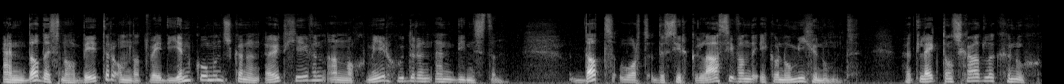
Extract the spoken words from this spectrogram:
En dat is nog beter omdat wij die inkomens kunnen uitgeven aan nog meer goederen en diensten. Dat wordt de circulatie van de economie genoemd. Het lijkt onschadelijk genoeg.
